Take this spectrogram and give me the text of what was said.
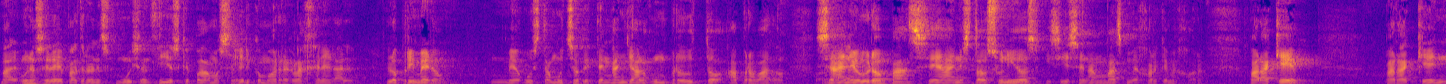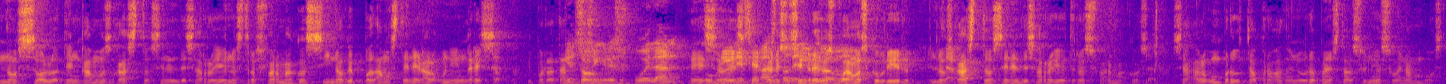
Vale, una serie de patrones muy sencillos que podamos seguir como regla general. Lo primero, me gusta mucho que tengan ya algún producto aprobado, sea en Europa, sea en Estados Unidos y si es en ambas, mejor que mejor. ¿Para qué? Para que no solo tengamos gastos en el desarrollo de nuestros fármacos, sino que podamos tener algún ingreso. Y por lo que tanto, esos ingresos puedan eso cubrir es, ese que con gasto esos del ingresos nuevo- podamos cubrir los Claro. gastos en el desarrollo de otros fármacos. Claro. O sea, algún producto aprobado en Europa, en Estados Unidos o en ambos.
